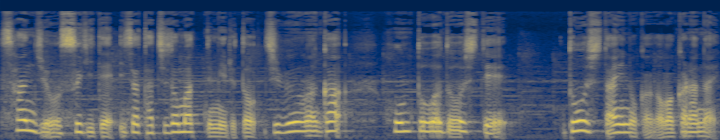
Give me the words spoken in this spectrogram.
30を過ぎていざ立ち止まってみると自分はが本当はどうしてどうしたいのかがわからない。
